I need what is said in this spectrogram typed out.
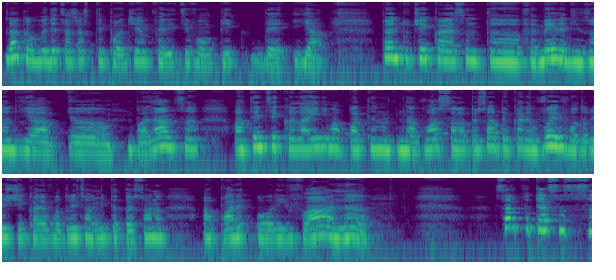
Dacă vedeți această tipologie, feriți-vă un pic de ea. Pentru cei care sunt uh, femeile din zodia uh, balanță, atenție că la inima partenerului dumneavoastră sau la persoana pe care voi vă doriți și care vă doriți o anumită persoană apare o rivală s-ar putea să, să,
